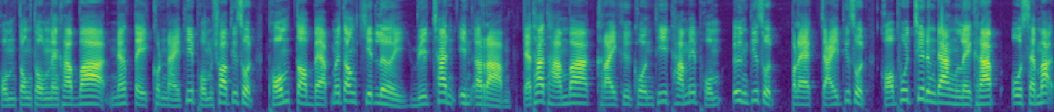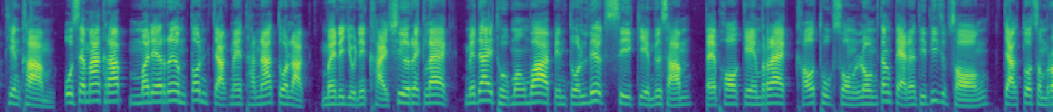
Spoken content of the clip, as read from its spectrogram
ผมตรงๆนะครับว่านักเตะคนไหนที่ผมชอบที่สุด ผมตอบแบบไม่ต้องคิดเลยวิชั่นอินอาราม แต่ถ้าถามว่าใครคือคนที่ทำให้ผมอึ้งที่สุด แปลกใจที่สุด ขอพูดชื่อดัง ๆ เลยครับอุซามะเทียงคามอุซามะครับ ไม่ได้เริ่มต้นจากในฐานะตัวหลัก ไม่ได้อยู่ในขายชื่อแรกๆ ไม่ได้ถูกมองว่าเป็นตัวเลือกซีเกมด้วยซ้ำ แต่พอเกมแรกเขาถูกส่งลงตั้งแต่นาทีที่ 12 จากตัวสำร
